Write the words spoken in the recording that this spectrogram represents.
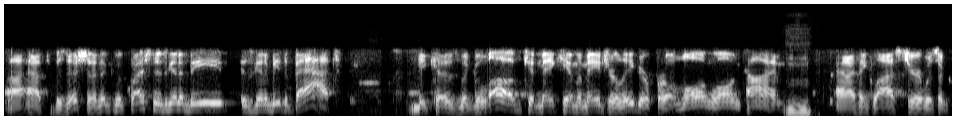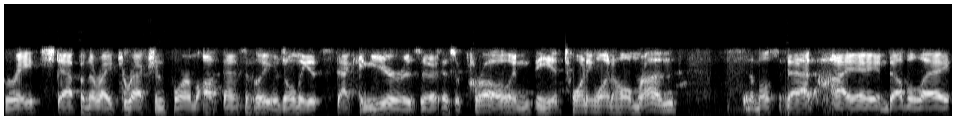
uh, at the position. I think the question is going to be is going to be the bat because the glove can make him a major leaguer for a long, long time. Mm-hmm. And I think last year was a great step in the right direction for him offensively. It was only his second year as a as a pro, and he hit 21 home runs. You know, most of that high A and double A.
